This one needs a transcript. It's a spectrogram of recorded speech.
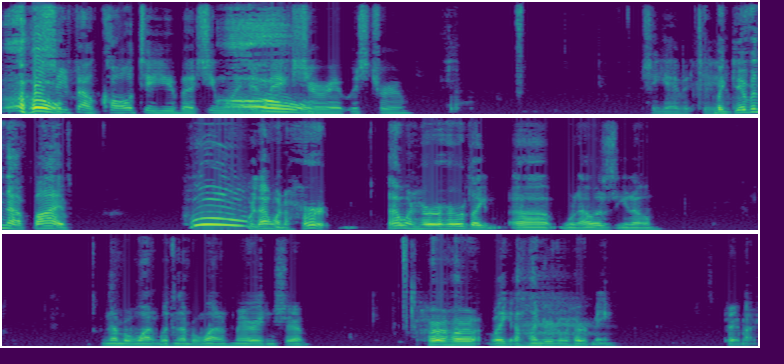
Oh, She felt called to you, but she wanted to Oh. make sure it was true. She gave it to you. but given that five, whoo, that one hurt. That one hurt. Hurt like uh when I was you know number one with number one married and shit. Her her like a hundred would hurt me, pretty much.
